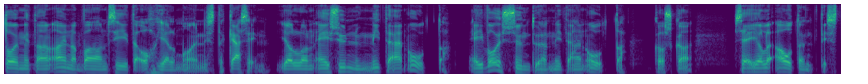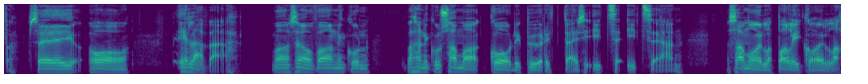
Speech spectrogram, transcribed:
toimitaan aina vaan siitä ohjelmoinnista käsin, jolloin ei synny mitään uutta. Ei voi syntyä mitään uutta, koska se ei ole autenttista, se ei ole elävää, vaan se on vaan niin kuin, vähän niin kuin sama koodi pyörittäisi itse itseään. Samoilla palikoilla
